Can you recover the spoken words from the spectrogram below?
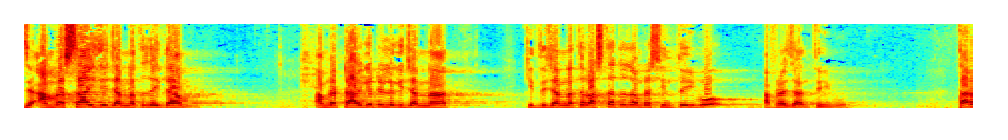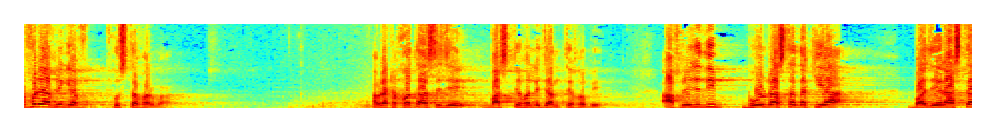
যে আমরা চাই যে জান্নাতে যাইতাম আমরা টার্গেটের লাগি জান্নাত, কিন্তু জান্নাতের রাস্তাটা আমরা চিনতে হইব, আপনারা জানতে হইব। তারপরে আপনি গিয়ে খুঁজতে পারবা আমরা একটা কথা আছে যে, বাঁচতে হলে জানতে হবে। আপনি যদি ভুল রাস্তা দেখিয়া বা যে রাস্তা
